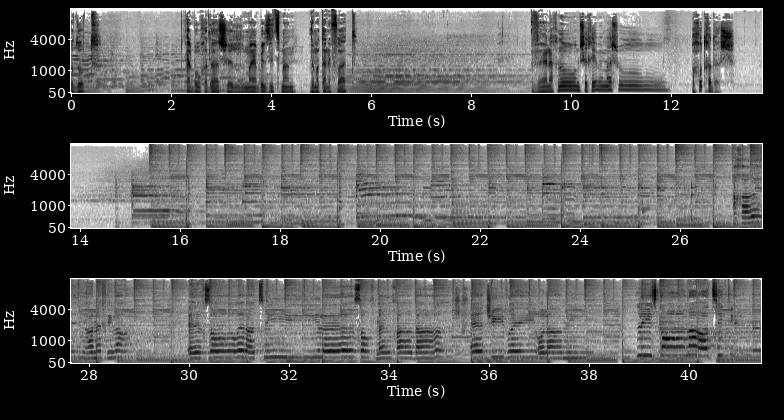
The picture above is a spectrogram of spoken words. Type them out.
סודות. אלבום חדש של מאיה בלזיצמן ומתן אפרת. ואנחנו ממשיכים עם משהו פחות חדש. אחרי הנפילה אחזור אל עצמי לאסוף מחדש את שברי עולמי. לזכור מה רציתי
